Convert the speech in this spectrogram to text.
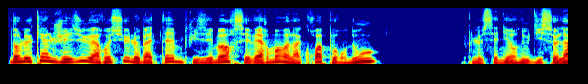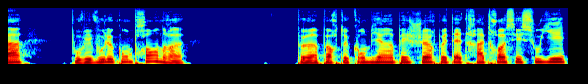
dans lequel Jésus a reçu le baptême puis est mort sévèrement à la croix pour nous. Le Seigneur nous dit cela, pouvez-vous le comprendre? Peu importe combien un pécheur peut être atroce et souillé,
